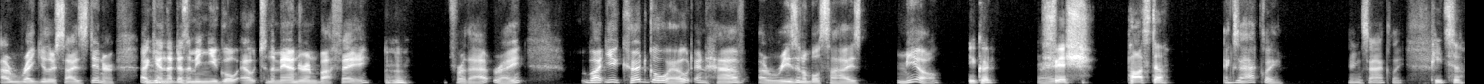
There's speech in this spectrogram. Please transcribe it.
a regular sized dinner. Again, that doesn't mean you go out to the Mandarin buffet Mhm. for that, right? But you could go out and have a reasonable sized meal, You could. right? Fish, pasta, Exactly. Exactly. pizza.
